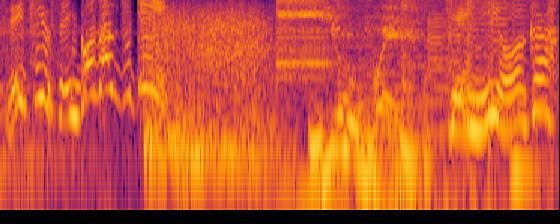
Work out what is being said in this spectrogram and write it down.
聖地よ先行さん付き You win. 元気弱か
